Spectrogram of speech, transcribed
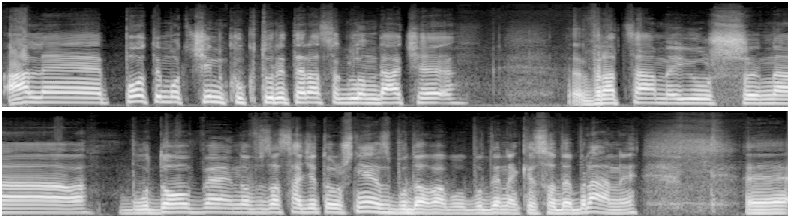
Ale po tym odcinku, który teraz oglądacie, wracamy już na budowę. No w zasadzie to już nie jest budowa, bo budynek jest odebrany. E,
